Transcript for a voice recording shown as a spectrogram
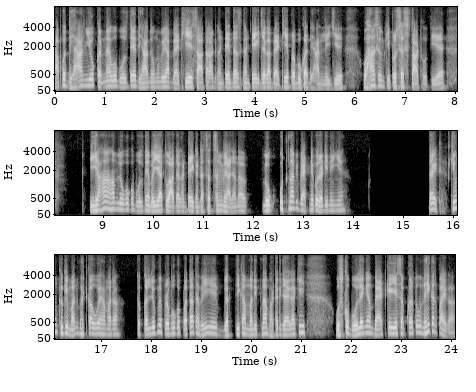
आपको ध्यान योग करना है, वो बोलते हैं, ध्यान योग में भी आप बैठिए सात आठ घंटे, दस घंटे एक जगह बैठिए, प्रभु का ध्यान लीजिए, वहाँ से उनकी प्रोसेस स्टार्ट होती है। यहाँ हम लोगों को बोलते हैं, भैया, तू आधा घंटा, एक घंटा सत्संग में आ जाना, लोग उतना भी बैठने को रेडी नहीं है। राइट क्यों? क्योंकि मन भटका हुआ है हमारा। तो कलयुग में प्रभु को पता था, भाई, ये व्यक्ति का मन इतना भटक जाएगा कि उसको बोलेंगे हम बैठ के ये सब कर तो वो नहीं कर पाएगा।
